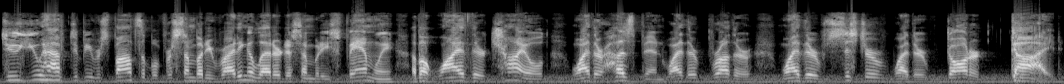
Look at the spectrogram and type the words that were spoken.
do you have to be responsible for somebody writing a letter to somebody's family about why their child, why their husband, why their brother, why their sister, why their daughter died?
